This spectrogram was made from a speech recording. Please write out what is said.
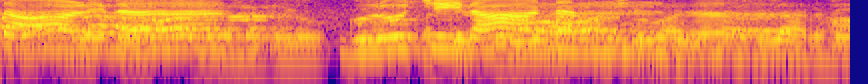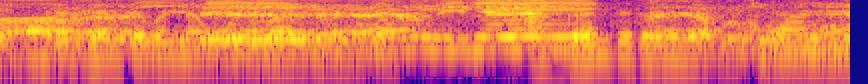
ತಾಳಿದ ಗುರುಚಿದಾನಂದ ಆಶೀರ್ವಾದ ಅಂದರೆ ಗ್ರಂಥವನ್ನು ಓದಬಾರದು ಅಂತ ಆ ಗ್ರಂಥದೊಳಗೆ ಚಿದಾನಂದ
